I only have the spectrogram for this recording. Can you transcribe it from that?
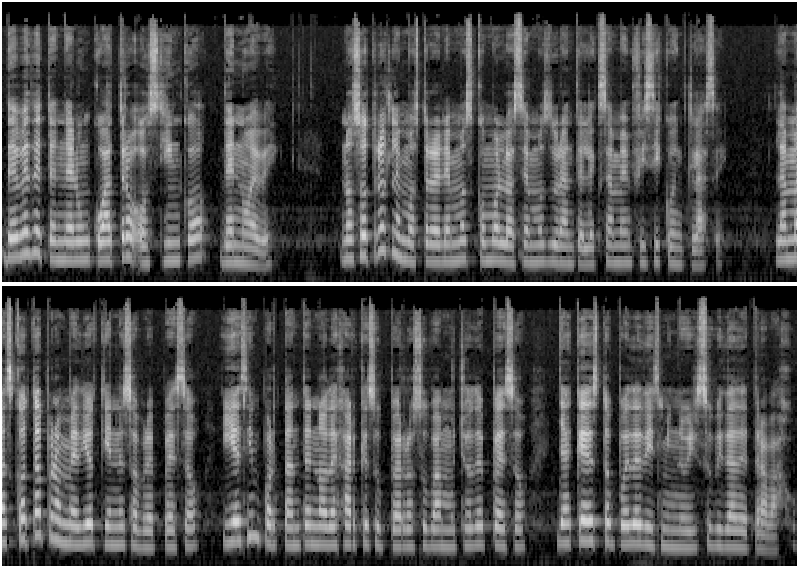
Debe de tener un 4 o 5 de 9. Nosotros le mostraremos cómo lo hacemos durante el examen físico en clase. La mascota promedio tiene sobrepeso y es importante no dejar que su perro suba mucho de peso, ya que esto puede disminuir su vida de trabajo.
